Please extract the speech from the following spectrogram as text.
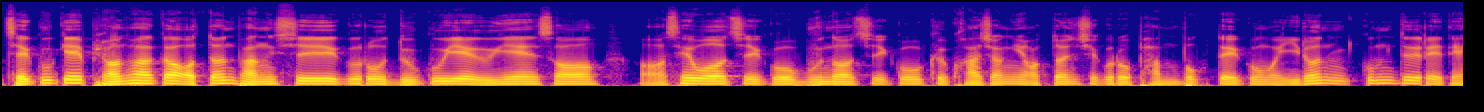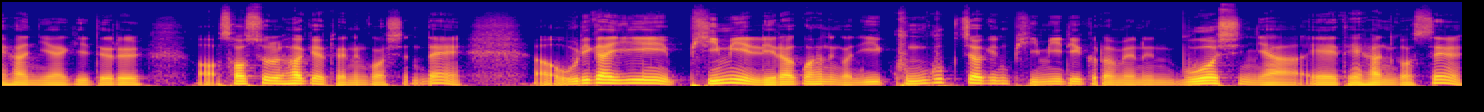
제국의 변화가 어떤 방식으로 누구에 의해서 어, 세워지고 무너지고 그 과정이 어떤 식으로 반복되고 뭐 이런 꿈들에 대한 이야기들을 어, 서술하게 되는 것인데 어, 우리가 이 비밀이라고 하는 건 이 궁극적인 비밀이 그러면은 무엇이냐에 대한 것을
